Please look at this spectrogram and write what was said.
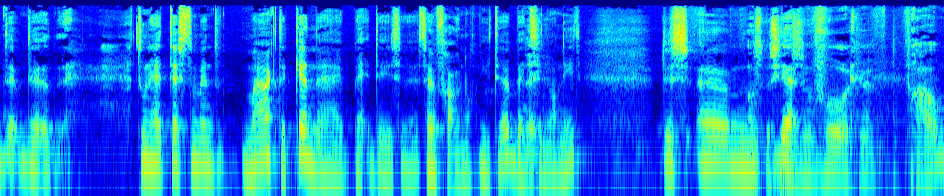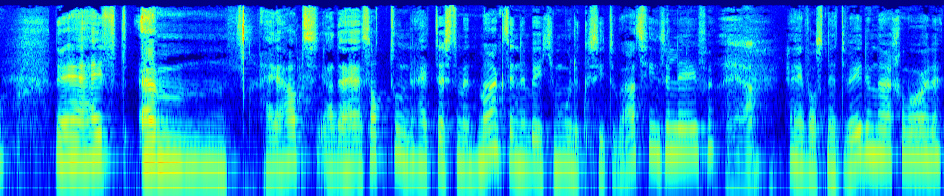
de, de, toen hij het testament maakte, kende hij deze, zijn vrouw nog niet, hè, Betsy nog niet. Dus, um, Als misschien zijn vorige vrouw? Nee, hij, heeft, um, hij, had, ja, hij zat toen hij het testament maakte in een beetje een moeilijke situatie in zijn leven. Ja. Hij was net weduwnaar geworden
